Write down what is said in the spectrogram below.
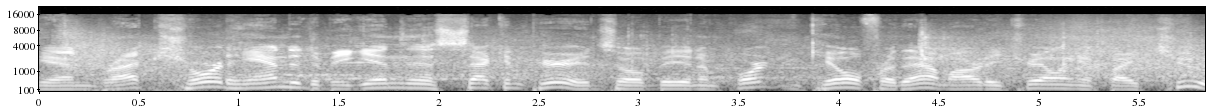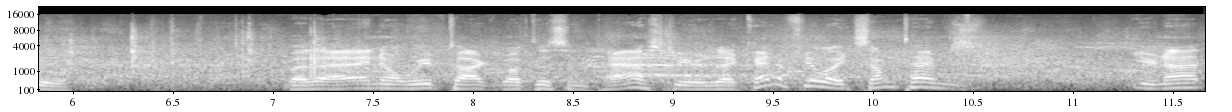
Again, Breck short-handed to begin this second period, so it'll be an important kill for them, already trailing it by two. But I know we've talked about this in past years. I kind of feel like sometimes you're not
